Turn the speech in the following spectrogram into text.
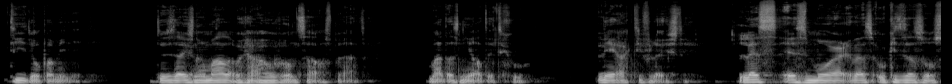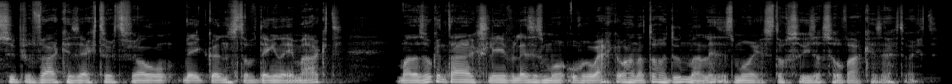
Die dopamine. Dus dat is normaal dat we graag over onszelf praten. Maar dat is niet altijd goed. Leer actief luisteren. Less is more. Dat is ook iets dat zo super vaak gezegd wordt, vooral bij kunst of dingen dat je maakt. Maar dat is ook het dagelijks leven. Less is more overwerken, we gaan dat toch doen, maar less is more is toch zoiets dat zo vaak gezegd wordt.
